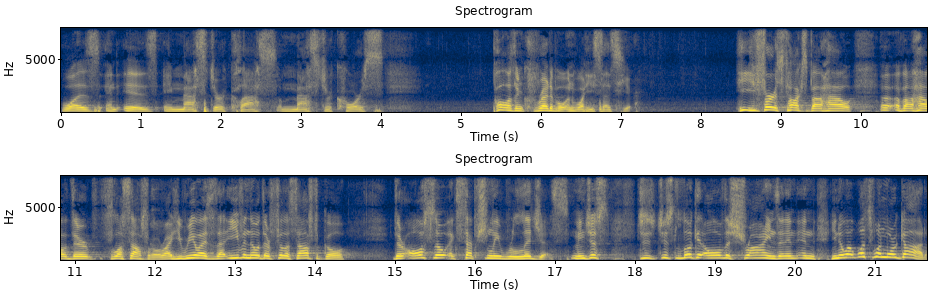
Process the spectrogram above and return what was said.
was and is a master class, a master course. Paul is incredible in what he says here. He first talks about how, uh, about how they're philosophical, right? He realizes that even though they're philosophical, they're also exceptionally religious. I mean, just, just, just look at all the shrines, and, and, and you know what? What's one more God?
